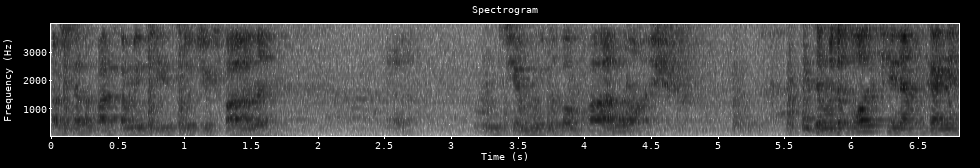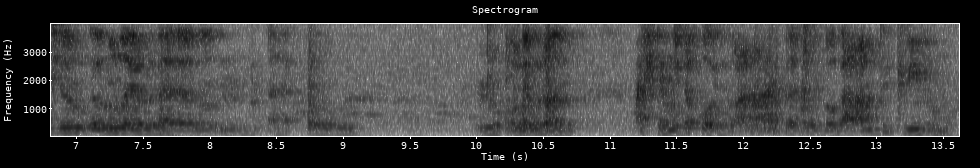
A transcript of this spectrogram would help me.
Acho que era basicamente isso que eu tinha que falar, né? É, não tinha muito como falar não, acho. Quer dizer, muita cortina, né? Porque a gente, eu não lembro, né? Eu não, é, eu não tô lembrando. Mas tem muita coisa lá. Ah, tem um lugar lá muito incrível, amor.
